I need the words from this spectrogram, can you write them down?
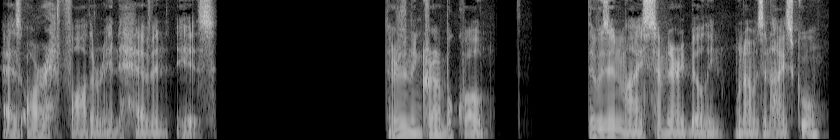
as our Father in heaven is. There's an incredible quote that was in my seminary building when I was in high school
